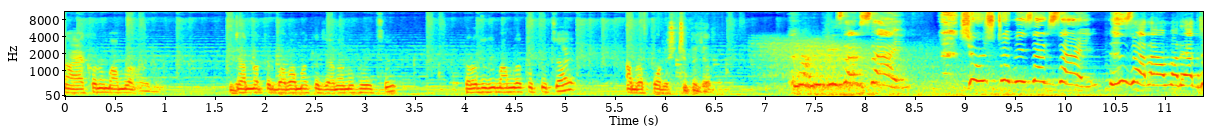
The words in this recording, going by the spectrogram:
না এখনও মামলা হয়নি। জান্নাতের বাবা মাকে জানানো হয়েছে তারা যদি মামলা করতে চায় আমরা পরে স্টেপে যাব। আমি বিচার চাই? সুষ্ঠু বিচার চাই। যারা আমার এত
